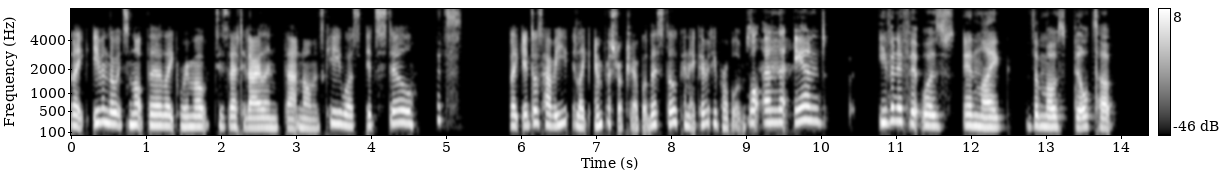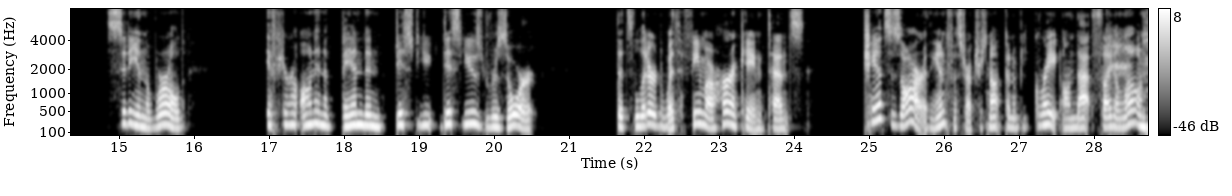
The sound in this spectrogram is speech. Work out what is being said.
like, even though it's not the, like, remote deserted island that Norman's Cay was, it's still, it's like, it does have, a like, infrastructure, but there's still connectivity problems. well, and the, and even if it was in like the most built up city in the world, if you're on an abandoned, disu- disused resort that's littered with FEMA hurricane tents, chances are the infrastructure's not going to be great on that site alone.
